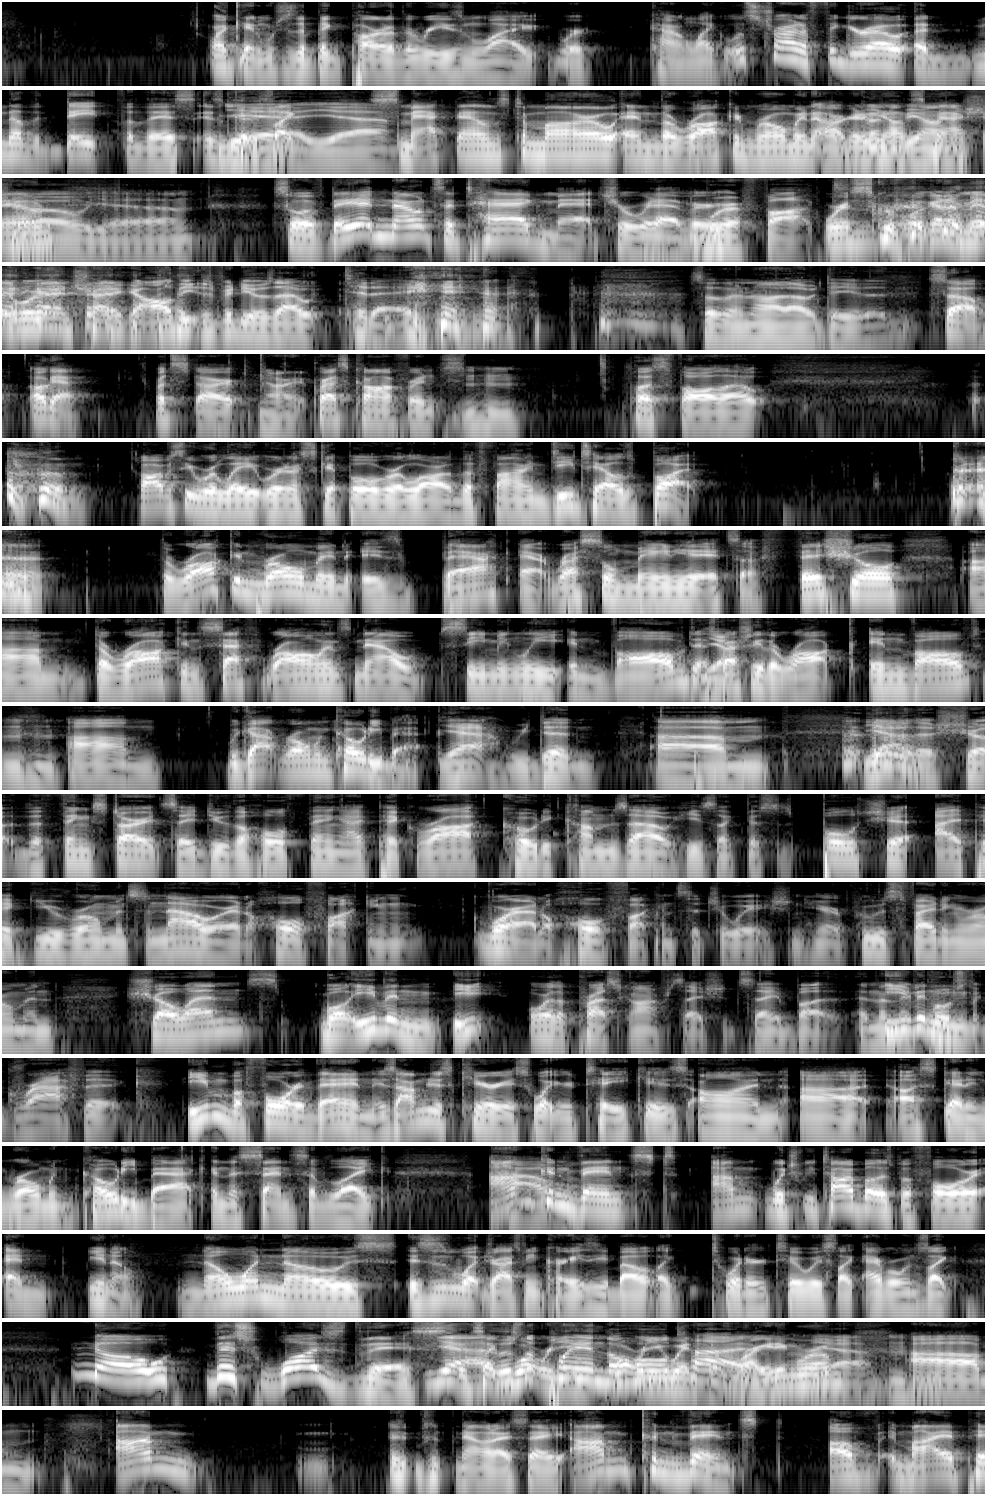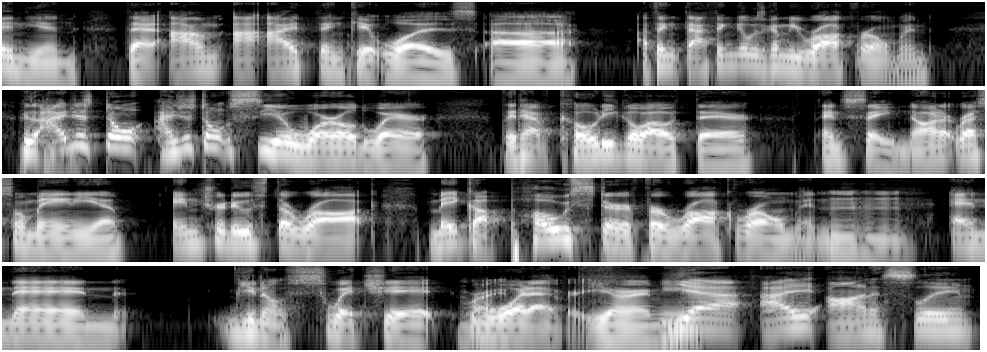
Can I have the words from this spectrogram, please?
again, which is a big part of the reason why we're kind of like, let's try to figure out another date for this, is because Yeah, like yeah. SmackDown's tomorrow and The Rock and Roman are going to be on SmackDown. show. Yeah. So if they announce a tag match or whatever, We're fucked. We're screwed. We're gonna make, we're gonna try to get all these videos out today, mm-hmm. so they're not outdated. So okay, let's start. All right. press conference plus Fallout. Obviously, we're late. We're gonna skip over a lot of the fine details, but the Rock and Roman is back at WrestleMania. It's official. Um, the Rock and Seth Rollins now seemingly involved, especially the Rock involved. Um, we got Roman Cody back. Yeah, we did. Um, yeah, the show, the thing starts. They do the whole thing. I pick Rock. Cody comes out. He's like, "This is bullshit." I pick you, Roman. So now we're at a whole fucking we're at a whole fucking situation here. Who's fighting Roman? Show ends Well, even e- or the press conference, I should say. But and then Even- they post the graphic. even before then is I'm just curious what your take is on uh, us getting Roman Cody back in the sense of like I'm how- convinced. I'm, which we talked about this before, and you know, no one knows. This is what drives me crazy about like Twitter too. Is like everyone's like, "No, this was this." Yeah, it's it like was what the were plan you? the what were you in time. the writing room? Yeah, mhm. Um, I'm now that I say I'm convinced of in my opinion that I'm. I, I think it was. Uh, I think I think it was gonna be Rock Roman because I just don't. I just don't see a world where they'd have Cody go out there and say not at WrestleMania, introduce The Rock, make a poster for Rock Roman, Mm-hmm. and then you know switch it, whatever. You know what I mean? Yeah, I honestly,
